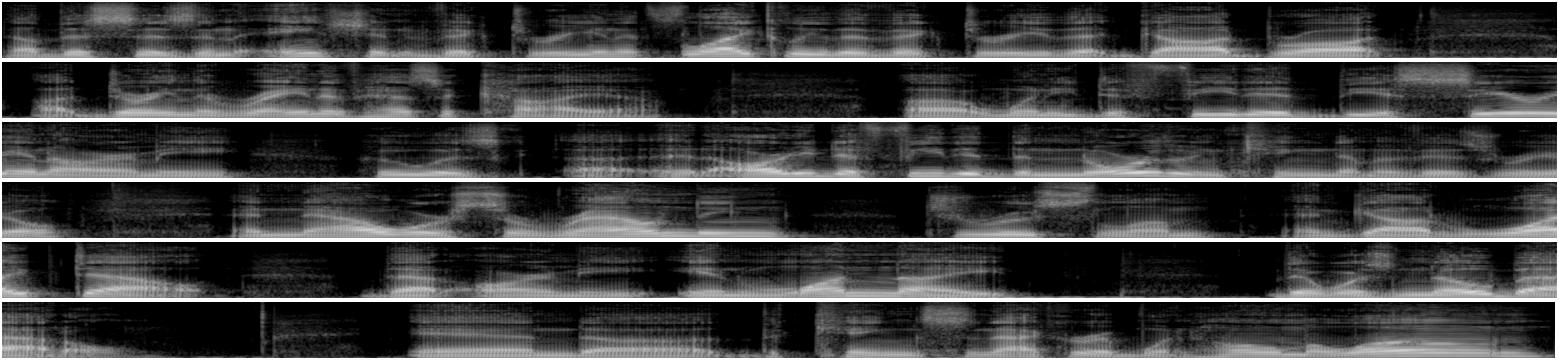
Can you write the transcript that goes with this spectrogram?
Now, this is an ancient victory, and it's likely the victory that God brought uh, during the reign of Hezekiah uh, when he defeated the Assyrian army who was uh, had already defeated the northern kingdom of Israel, and now were surrounding Jerusalem, and God wiped out that army in one night. There was no battle, and uh, the king Sennacherib went home alone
